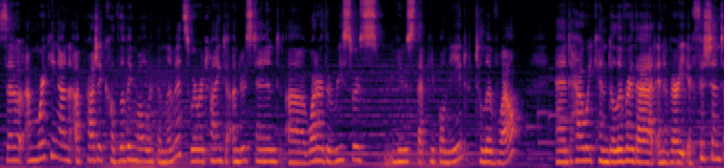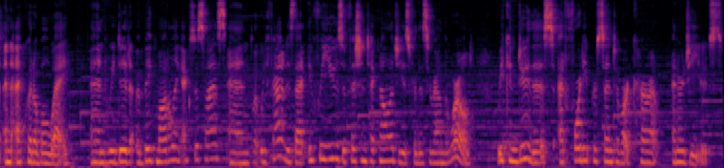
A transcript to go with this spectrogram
So I'm working on a project called Living Well Within Limits, where we're trying to understand uh, what are the resource use that people need to live well, and how we can deliver that in a very efficient and equitable way. And we did a big modeling exercise, and what we found is that if we use efficient technologies for this around the world, we can do this at 40% of our current energy use.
